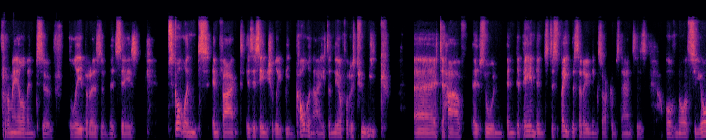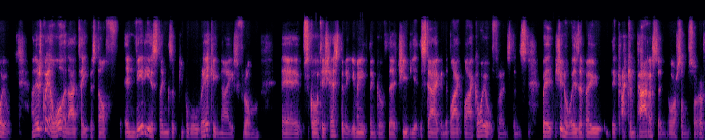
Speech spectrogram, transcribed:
from elements of Labourism that says Scotland, in fact, is essentially been colonised and therefore is too weak uh, to have its own independence despite the surrounding circumstances of North Sea oil. And there's quite a lot of that type of stuff in various things that people will recognise from uh, Scottish history. You might think of the Cheviot the Stag and the Black Black Oil, for instance, which you know is about the, a comparison or some sort of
